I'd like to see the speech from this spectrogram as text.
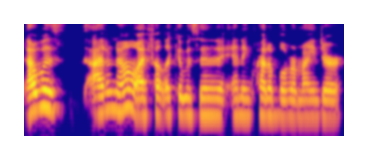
that was I don't know, I felt like it was an, an incredible reminder.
